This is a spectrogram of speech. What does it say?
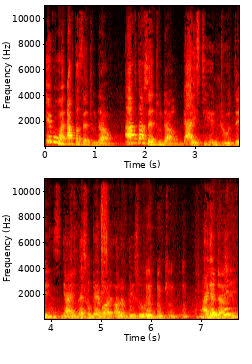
even when after settle down, after settle down, guys still do things. Guys, let's forget about all of this. So, I get that thing.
